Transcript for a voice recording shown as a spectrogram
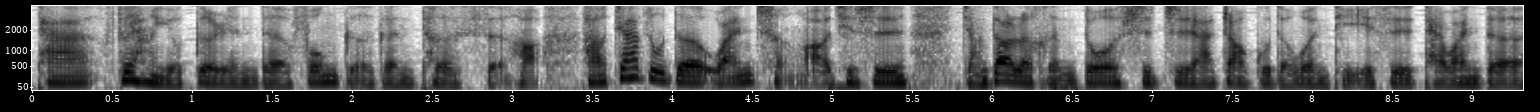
他非常有个人的风格跟特色哈。好，家族的完成啊，其实讲到了很多失智啊、照顾的问题，也是台湾的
